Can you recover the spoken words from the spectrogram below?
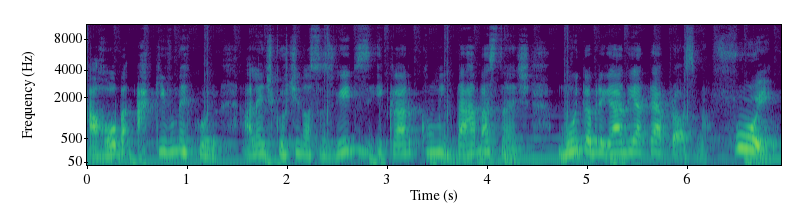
arroba Arquivo Mercúrio, além de curtir nossos vídeos e, claro, comentar bastante. Muito obrigado e até a próxima. Fui!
